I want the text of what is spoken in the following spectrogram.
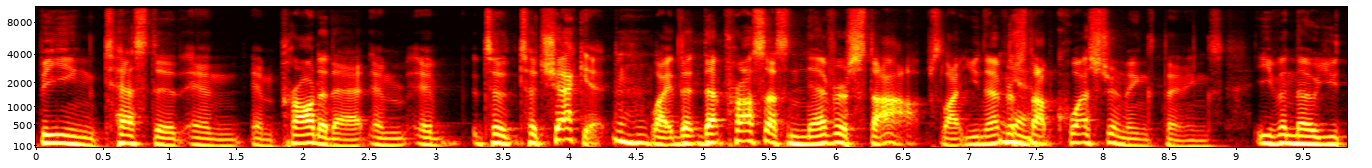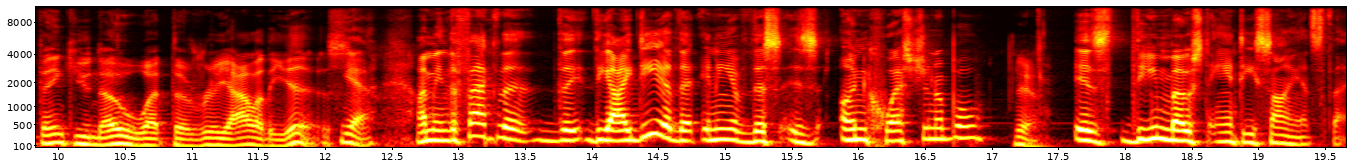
being tested and and prodded at and, and to to check it like that that process never stops like you never Mm-hmm. Yeah. stop questioning things even though you think you know what the reality is Yeah. I mean, the fact that the the idea that any of this is unquestionable yeah is the most anti-science thing.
